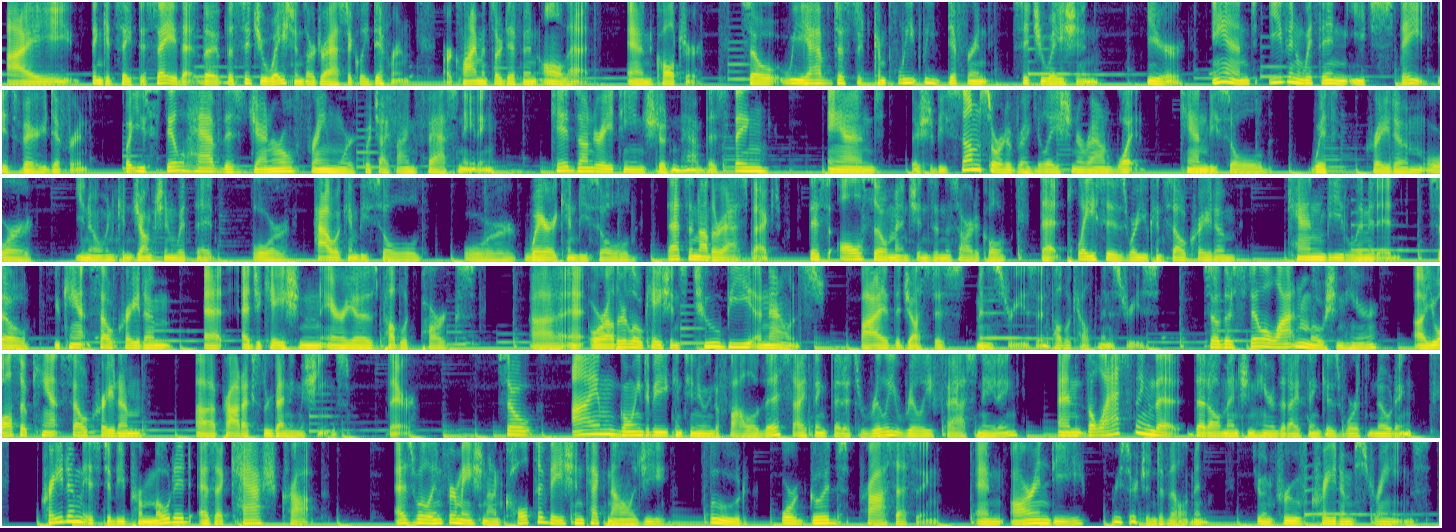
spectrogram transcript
I think it's safe to say that the, the situations are drastically different. Our climates are different, all that, and culture. So we have just a completely different situation here. And even within each state, it's very different. But you still have this general framework, which I find fascinating. Kids under 18 shouldn't have this thing, and there should be some sort of regulation around what can be sold with kratom or you know in conjunction with it or how it can be sold or where it can be sold that's another aspect this also mentions in this article that places where you can sell kratom can be limited so you can't sell kratom at education areas public parks uh, or other locations to be announced by the justice ministries and public health ministries. So there's still a lot in motion here. Uh, you also can't sell Kratom uh, products through vending machines there. So I'm going to be continuing to follow this. I think that it's really, really fascinating. And the last thing that, that I'll mention here that I think is worth noting Kratom is to be promoted as a cash crop, as will information on cultivation technology, food, or goods processing and R&D, research and development, to improve kratom strains.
